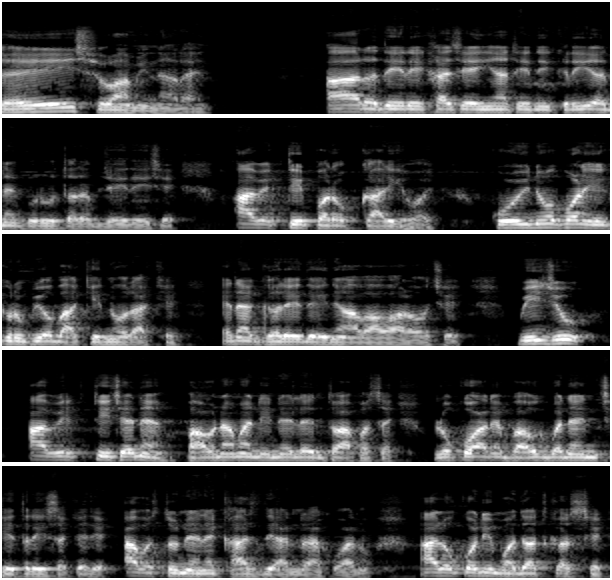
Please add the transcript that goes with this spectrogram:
જય સ્વામિનારાયણ. આ હૃદય રેખા છે અહીંયાથી નીકળી અને ગુરુ તરફ જઈ રહી છે. આ વ્યક્તિ પરોપકારી હોય. કોઈનો પણ એક રૂપિયો બાકી ન રાખે. એના ઘરે દઈને આવવાવાળો છે. બીજું, આ વ્યક્તિ છે ને, ભાવનામાં નિર્ણય લઈને તો આ ફસાય. લોકો આને ભાવુક બનાવીને છેતરી શકે છે. આ વસ્તુને એને ખાસ ધ્યાન રાખવાનું. આ લોકોની મદદ કરશે.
